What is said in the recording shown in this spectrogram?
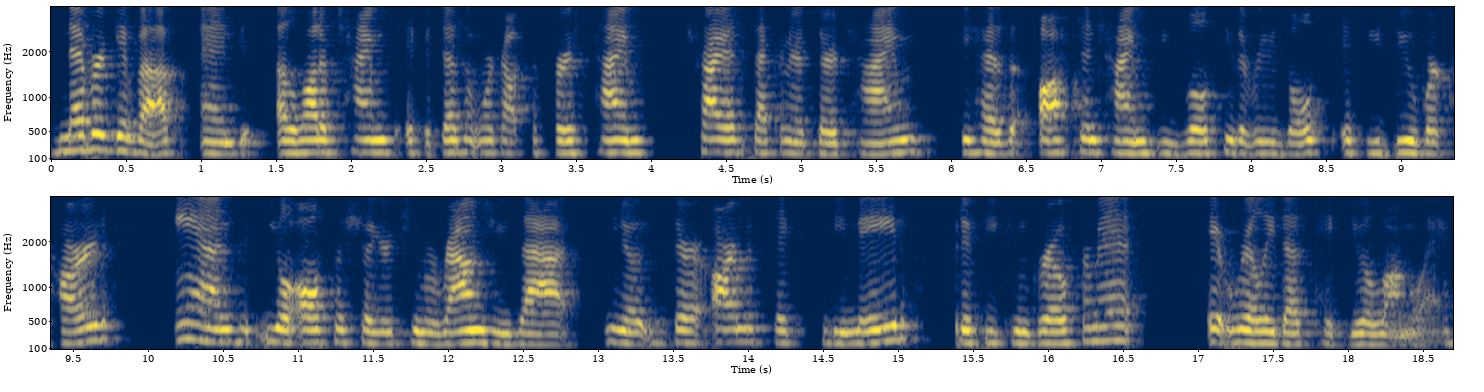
never give up. And a lot of times, if it doesn't work out the first time, try a second or third time because oftentimes you will see the results if you do work hard and you'll also show your team around you that you know there are mistakes to be made but if you can grow from it it really does take you a long way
